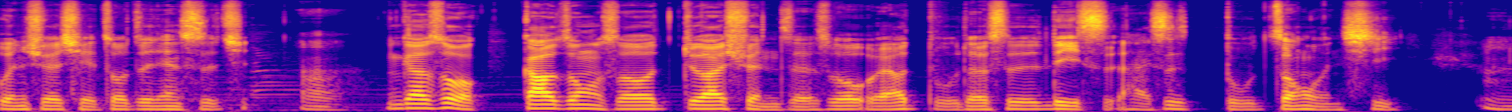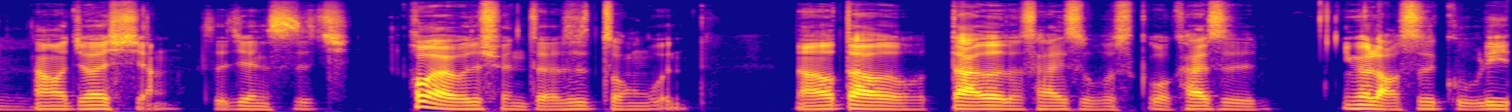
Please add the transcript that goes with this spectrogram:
文学写作这件事情。嗯应该说，我高中的时候就在选择说我要读的是历史还是读中文系，嗯然后就在想这件事情。后来我就选择是中文，然后到大二的开始，我我开始因为老师鼓励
